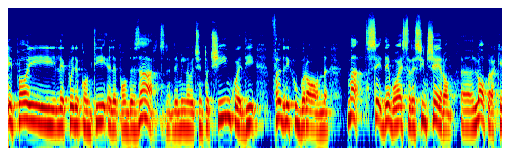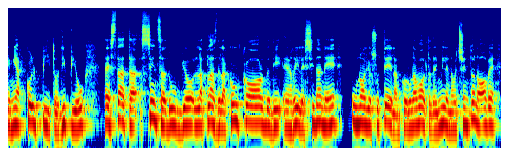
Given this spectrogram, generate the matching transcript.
e poi Le Quai de Conti e Le Pont des Arts del 1905 di Frédéric Hubron. Ma se devo essere sincero, eh, l'opera che mi ha colpito di più è stata senza dubbio La Place de la Concorde di Henri Le Sidanet un olio su tela ancora una volta del 1909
